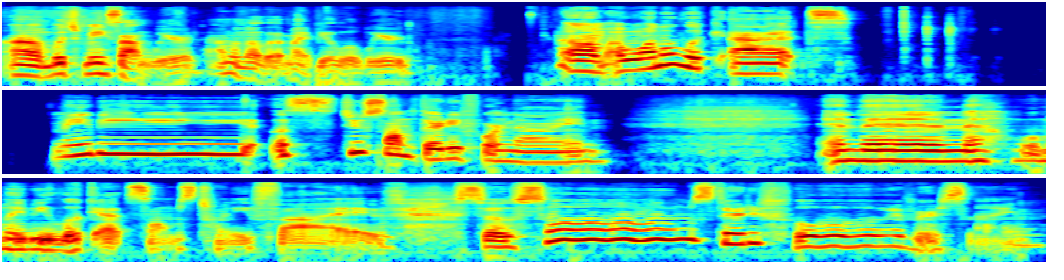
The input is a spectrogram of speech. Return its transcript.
um, which may sound weird. I don't know, that might be a little weird. Um, I want to look at maybe, let's do Psalm 34 9. And then we'll maybe look at Psalms 25. So, Psalms 34, verse 9.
